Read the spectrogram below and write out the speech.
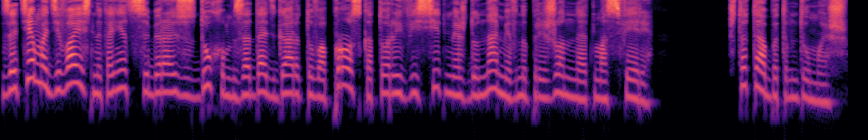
Затем, одеваясь, наконец собираюсь с духом задать Гаррету вопрос, который висит между нами в напряженной атмосфере. «Что ты об этом думаешь?»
